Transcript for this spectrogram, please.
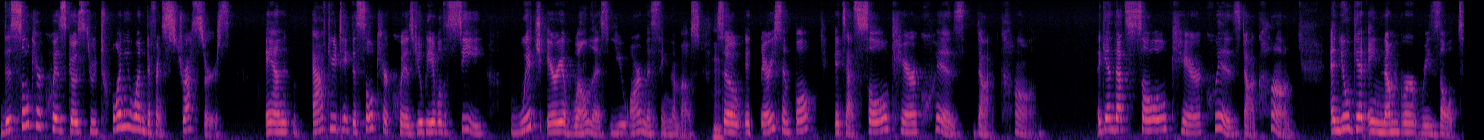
This soul care quiz goes through 21 different stressors and after you take the soul care quiz, you'll be able to see which area of wellness you are missing the most. Hmm. So it's very simple. It's at soulcarequiz.com. Again, that's soulcarequiz.com. And you'll get a number result.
